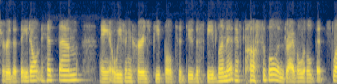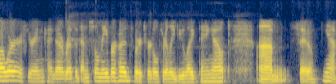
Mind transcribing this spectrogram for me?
sure that they don't hit them. I always encourage people to do the speed limit if possible and drive a little bit slower if you're in kind of residential neighborhoods where turtles really do like to hang out. Um, so yeah.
